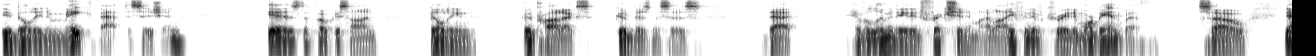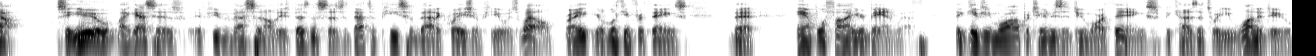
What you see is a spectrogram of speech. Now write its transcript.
the ability to make that decision is the focus on building good products good businesses that have eliminated friction in my life and have created more bandwidth. So now, so you, my guess is, if you invest in all these businesses, that's a piece of that equation for you as well, right? You're looking for things that amplify your bandwidth, that give you more opportunities to do more things because that's what you want to do,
